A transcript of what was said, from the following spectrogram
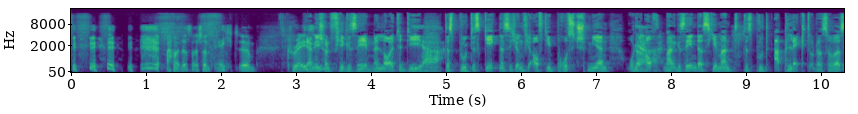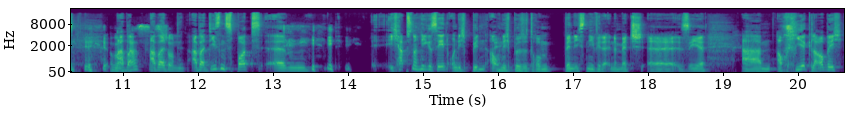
aber das war schon echt ähm, crazy. Wir haben ja schon viel gesehen, ne? Leute, die ja. das Blut des Gegners sich irgendwie auf die Brust schmieren oder ja. auch mal gesehen, dass jemand das Blut ableckt leckt oder sowas. aber, aber, aber, aber, diesen Spot, ähm, ich habe es noch nie gesehen und ich bin auch nicht böse drum, wenn ich es nie wieder in einem Match äh, sehe. Ähm, auch hier, glaube ich,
